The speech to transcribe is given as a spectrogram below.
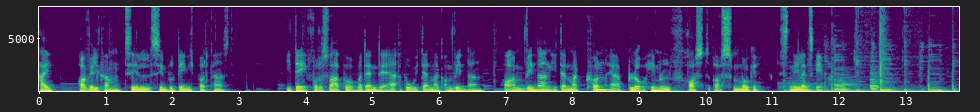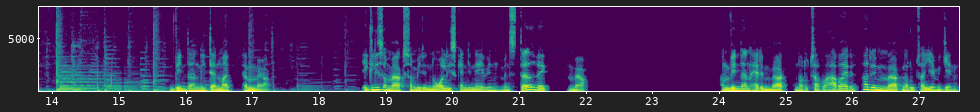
Hej og velkommen til Simple Danish Podcast. I dag får du svar på, hvordan det er at bo i Danmark om vinteren, og om vinteren i Danmark kun er blå himmel, frost og smukke snelandskaber. Vinteren i Danmark er mørk. Ikke lige så mørk som i det nordlige Skandinavien, men stadigvæk mørk. Om vinteren er det mørkt, når du tager på arbejde, og det er mørkt, når du tager hjem igen.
